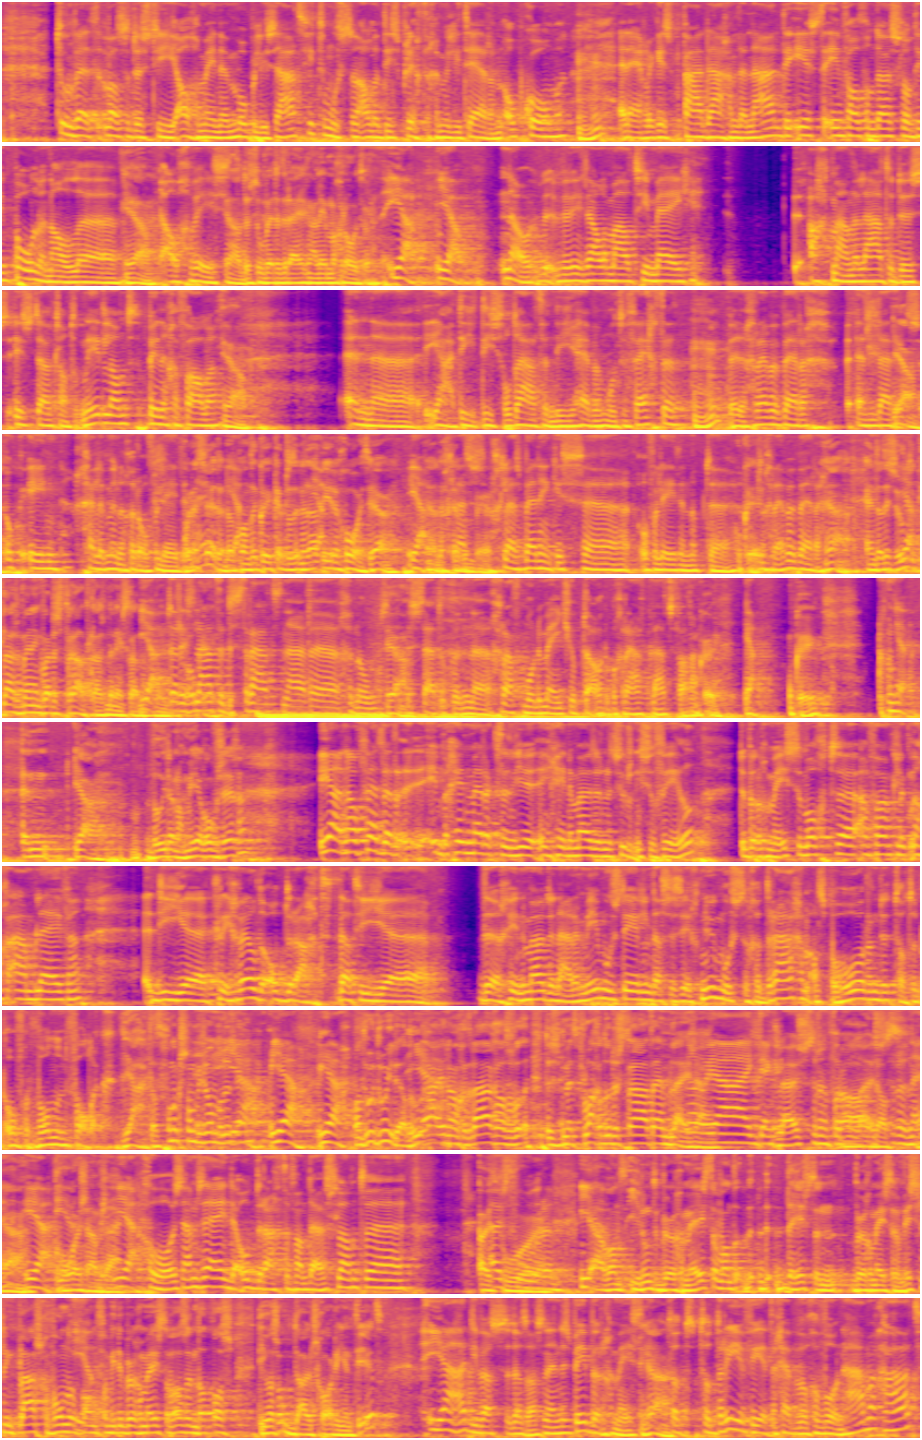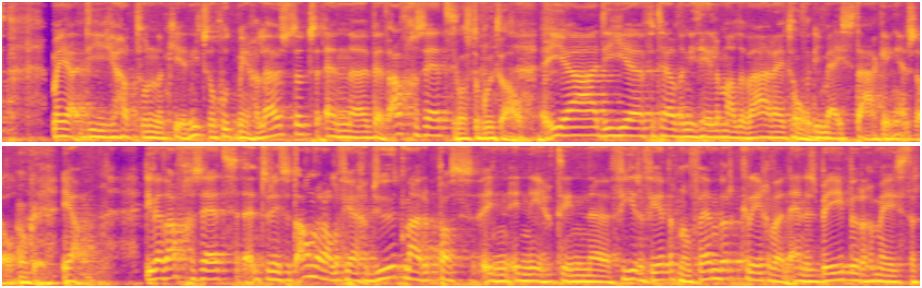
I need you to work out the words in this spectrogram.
toen werd, was er dus die algemene mobilisatie. Toen moesten alle dienstplichtige militairen opkomen. Mhm. En eigenlijk is een paar dagen daarna... de eerste inval van Duitsland in Polen al, eh, Ja. al geweest. Ja, dus toen werd de dreiging alleen maar groter. Ja, ja. Nou, we, we weten allemaal, 10 mei, acht maanden later dus... is Duitsland ook Nederland binnengevallen. Ja. En eh, ja, die, die soldaten die hebben moeten vechten bij de Grebbeberg. En daar Mhm. Ja. is ook één Gellemunniger overleden. Ik hè? zeggen, dat, Ja. want ik, ik heb dat inderdaad Ja. eerder gehoord. Ja, Ja, de Klaas, Grebbeberg. Klaas Benink is eh, overleden op de, op de Grebbeberg. Ja, en dat is ook de Klaas Benning waar de straat Klaas Benningstraat naar Ja, daar is later de straat naar eh, genoemd. Er staat ook een grafmonumentje op de oude begraafplaats van hem. Oké. Ja. Oké. ja. En ja, wil je daar nog meer over zeggen? Ja, nou verder, eh, in het begin merkte je in Genemuiden natuurlijk niet zoveel. De burgemeester mocht eh, aanvankelijk nog aanblijven. Eh, Die kreeg wel de opdracht dat hij eh, de Genemuidenaren mee moest delen... dat ze zich nu moesten gedragen als behorende tot een overwonnen volk. Ja, dat vond ik zo'n bijzondere zin. Ja, ja, ja. Want hoe doe je dat? Hoe Ja. ga je nou gedragen? Als, dus met vlaggen door de straten en blij zijn? Nou ja, ik denk luisteren, vooral Oh, dat, luisteren. ja, hè? gehoorzaam zijn. Ja, gehoorzaam zijn. De opdrachten van Duitsland uitvoeren. Ja. want je noemt de burgemeester. Want er is een burgemeesterwisseling plaatsgevonden van, van wie de burgemeester was. En dat was, die was ook Duits georiënteerd. Ja, die was, dat was een NSB-burgemeester. Ja. Tot, tot 43 hebben we gewoon Hamer gehad. Maar ja, die had toen een keer niet zo goed meer geluisterd en eh, werd afgezet. Die was te brutaal. Ja, die eh, vertelde niet helemaal de waarheid over Oh. die meistaking en zo. Oké. Ja. Die werd afgezet en toen heeft het anderhalf jaar geduurd. Maar pas in, in 1944, november, kregen we een NSB-burgemeester.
